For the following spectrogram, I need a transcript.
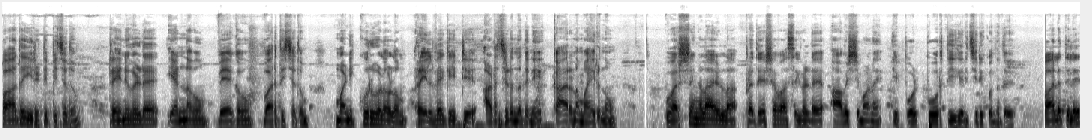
പാത ഇരട്ടിപ്പിച്ചതും ട്രെയിനുകളുടെ എണ്ണവും വേഗവും വർദ്ധിച്ചതും മണിക്കൂറുകളോളം റെയിൽവേ ഗേറ്റ് അടച്ചിടുന്നതിന് കാരണമായിരുന്നു. വർഷങ്ങളായുള്ള പ്രദേശവാസികളുടെ ആവശ്യമാണ് ഇപ്പോൾ പൂർത്തീകരിച്ചിരിക്കുന്നത്. പാലത്തിലെ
